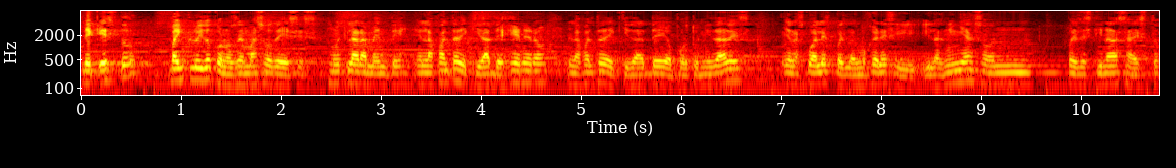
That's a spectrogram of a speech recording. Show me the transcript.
de que esto va incluido con los demás ODS, muy claramente, en la falta de equidad de género, en la falta de equidad de oportunidades, en las cuales pues las mujeres y, y las niñas son pues destinadas a esto.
